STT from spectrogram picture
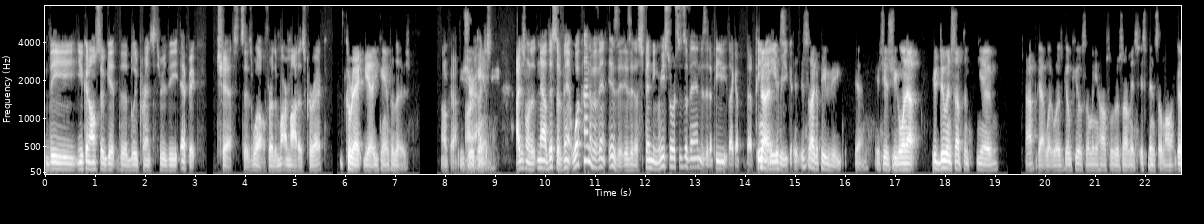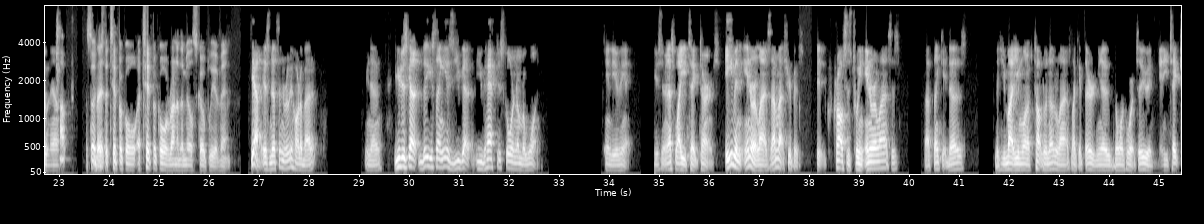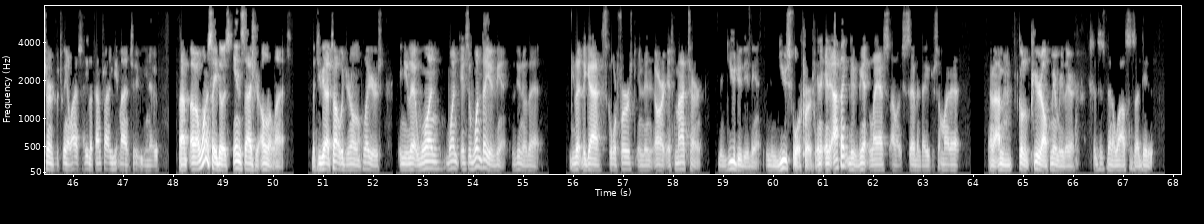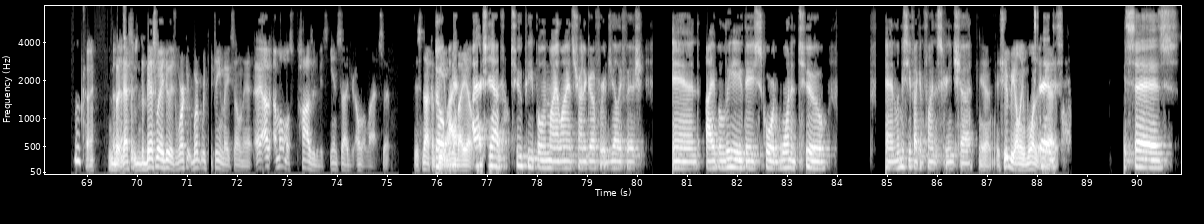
the you can also get the blueprints through the epic chests as well for the armadas, correct? Correct. Yeah, you can for those. Okay. You sure right, can. I just I just want to now this event. What kind of event is it? Is it a spending resources event? Is it a P like a, a PvE no, where it's, you get it's like a PvP. Yeah, it's just you're going out, you're doing something. You know, I forgot what it was. Go kill so many hostiles or something. It's it's been so long ago now. Oh. so but- just a typical a typical run of the mill Scopely event? Yeah, there's nothing really hard about it. You know, you just got the biggest thing is you got you have to score number one in the event. You see, that's why you take turns. Even inner alliances, I'm not sure if it crosses between inner alliances. I think it does, but you might even want to talk to another alliance, like if they're you know going for it too, and, and you take turns between alliances. Hey, look, I'm trying to get mine too. You know, I, I want to say though it's inside your own alliance, but you got to talk with your own players, and you let one one. It's a one day event. I do know that you let the guy score first, and then all right, it's my turn. Then you do the event, and then you score first. And, and I think the event lasts I don't know seven days or something like that. And I'm going to peer off memory there because it's been a while since I did it. Okay. But that's that's, pretty- the best way to do it is work it, work with your teammates on that. I, I- I'm almost positive it's inside your own alliance, so it's not competing So with anybody else. I actually have two people in my alliance trying to go for a jellyfish, and I believe they scored one and two. And let me see if I can find the screenshot. yeah, it should be only one that It got it. says, it says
